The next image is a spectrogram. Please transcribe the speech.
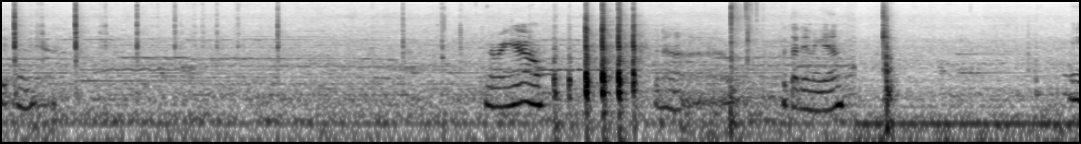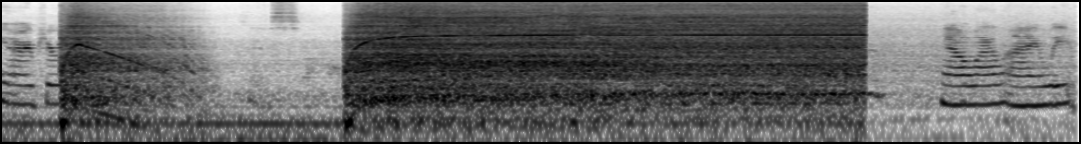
Get in there. There we go. Gonna put that in again. We are pureeing. Yes. Now while I wait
